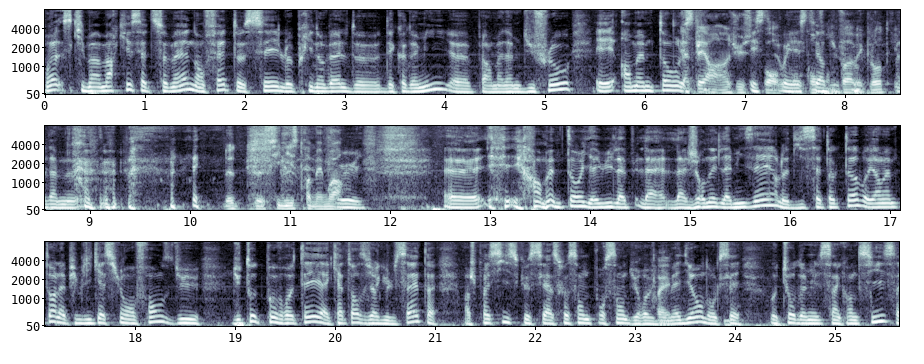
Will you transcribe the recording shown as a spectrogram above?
moi, ce qui m'a marqué cette semaine, en fait, c'est le prix Nobel d'économie euh, par Madame Duflo, et en même temps, la- Esther, hein, juste Esther- pour oui, Esther Duflo. pas avec l'autre, Madame. de, de sinistre mémoire. Oui, oui. Euh, et en même temps, il y a eu la, la- la journée de la misère le 17 octobre, et en même temps la publication en France du, du taux de pauvreté à 14,7. Alors je précise que c'est à 60% du revenu Ouais. médian, donc c'est autour de 1056.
